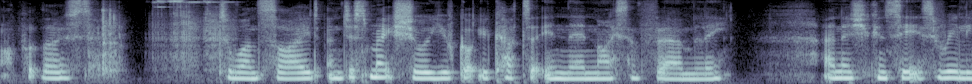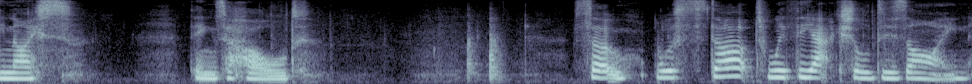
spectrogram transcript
I'll put those to one side and just make sure you've got your cutter in there nice and firmly. And as you can see it's really nice thing to hold. So we'll start with the actual design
